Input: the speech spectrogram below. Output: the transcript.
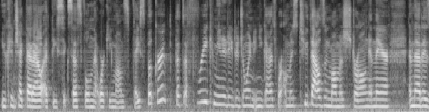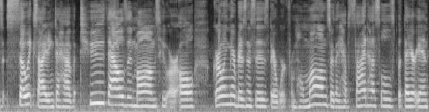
you can check that out at the Successful Networking Moms Facebook group. That's a free community to join, and you guys were almost 2,000 mamas strong in there. And that is so exciting to have 2,000 moms who are all growing their businesses. They're work from home moms or they have side hustles, but they are in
